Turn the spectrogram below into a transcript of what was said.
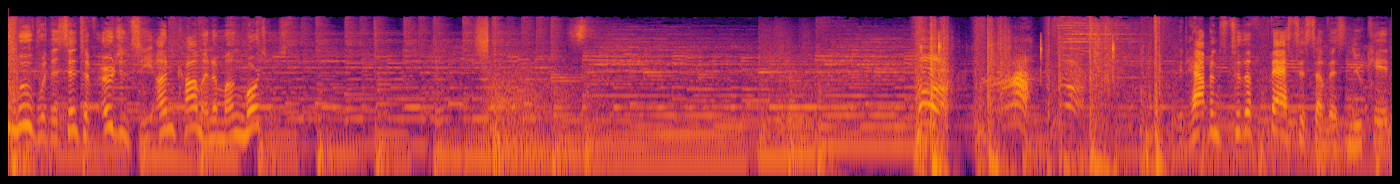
You move with a sense of urgency uncommon among mortals. It happens to the fastest of us, new kid.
